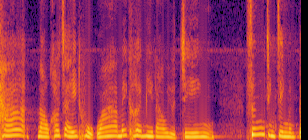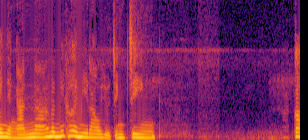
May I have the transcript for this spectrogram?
ถ้าเราเข้าใจถูกว่าไม่เคยมีเราอยู่จริง ซึ่งจริง ๆ มันเป็นอย่างนั้นนะ มันไม่เคยมีเราอยู่จริง ๆก็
